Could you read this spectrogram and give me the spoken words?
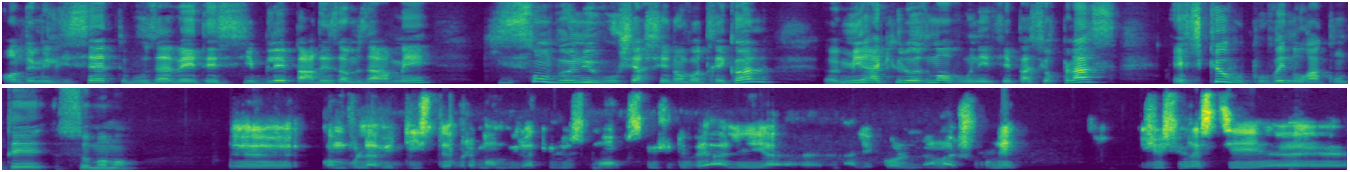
en 2017, vous avez été ciblé par des hommes armés qui sont venus vous chercher dans votre école. Euh, miraculeusement, vous n'étiez pas sur place. Est-ce que vous pouvez nous raconter ce moment? Euh, Comme vous l'avez dit, c'était vraiment miraculeusement parce que je devais aller à, l'école dans la journée. Je suis resté euh,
